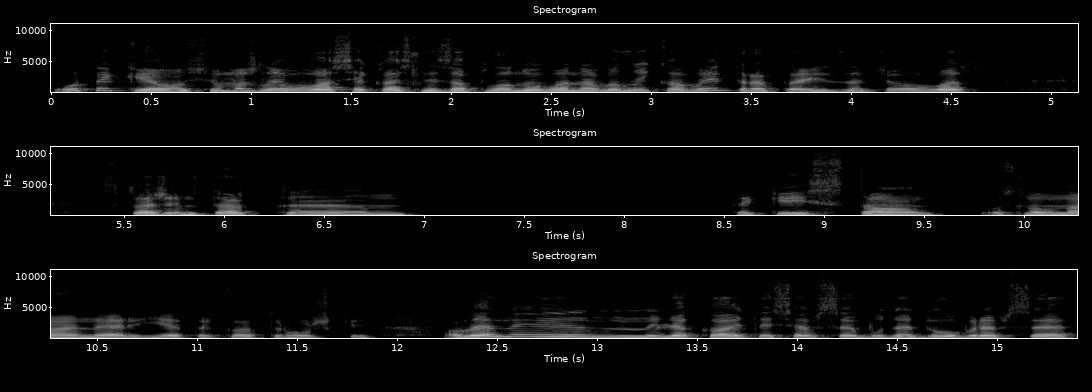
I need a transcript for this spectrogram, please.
Отаке ось. Можливо, у вас якась незапланована велика витрата, і за цього у вас, скажімо так, ем, такий стан, основна енергія така трошки. Але не, не лякайтеся, все буде добре, все.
